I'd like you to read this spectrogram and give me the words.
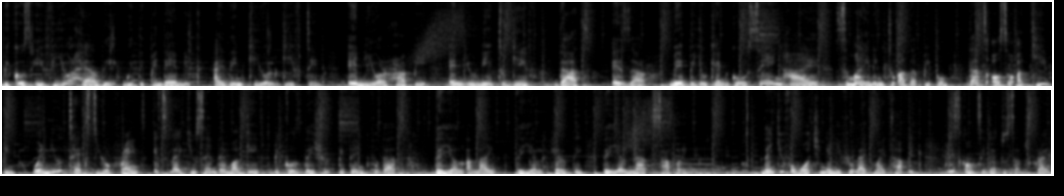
because if you're healthy with the pandemic i think you're gifted and you're happy and you need to give that as a maybe you can go saying hi smiling to other people. That's also a giving. When you text your friends it's like you send them a gift because they should be thankful that they are alive they are healthy they are not suffering Thank you for watching and if you like my topic, please consider to subscribe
